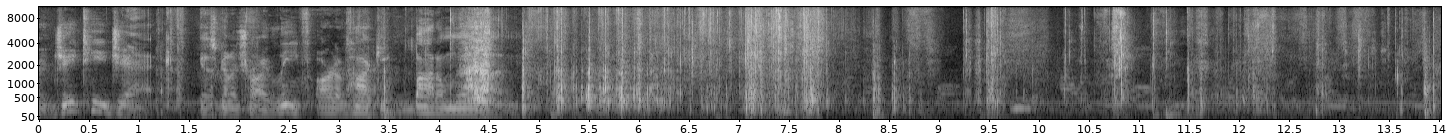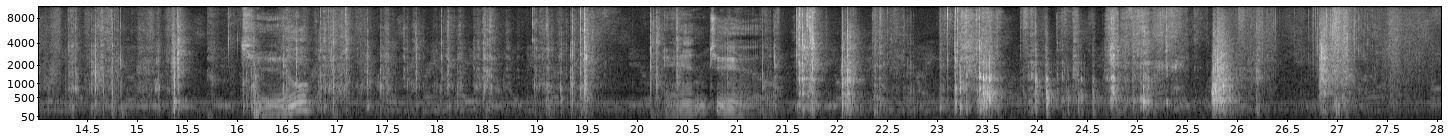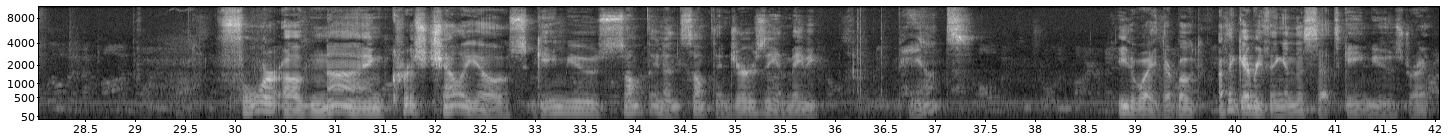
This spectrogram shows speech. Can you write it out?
right, JT Jack is going to try Leaf Art of Hockey bottom one. Two. And two. Four of nine, Chris Chelios. Game used something and something. Jersey and maybe pants? Either way, they're both. I think everything in this set's game used, right?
